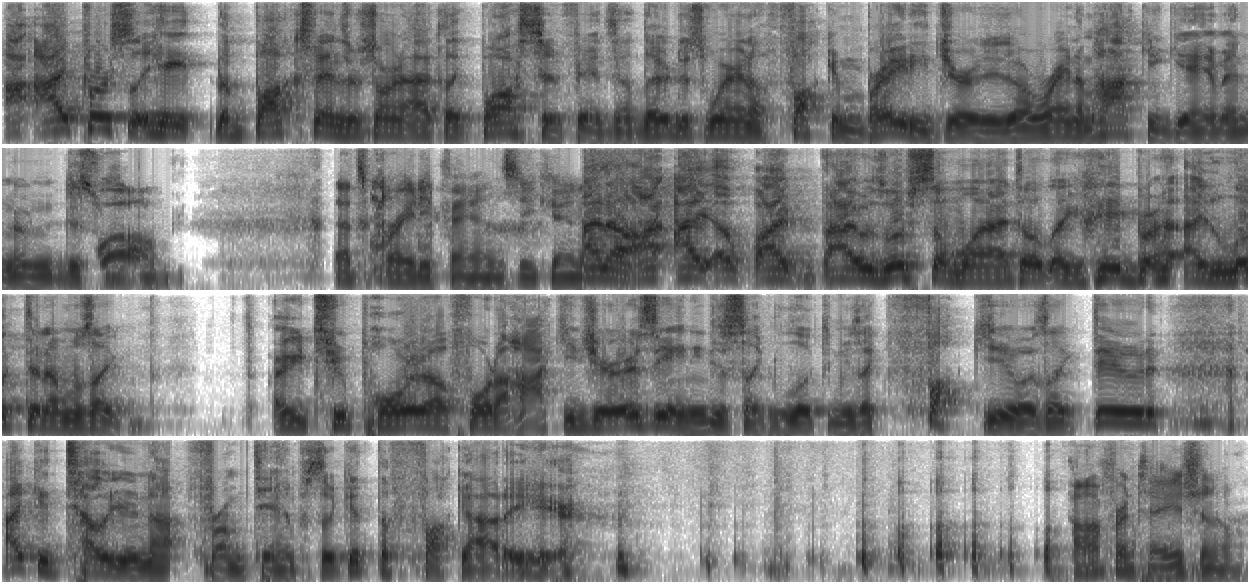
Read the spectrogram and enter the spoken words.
I, I personally hate the Bucks fans are starting to act like Boston fans now. They're just wearing a fucking Brady jersey to a random hockey game and I'm just. Well, that's Brady fans. You can't. I know. I, I I I was with someone. I told like, hey, bro. I looked at him. Was like, are you too poor to afford a hockey jersey? And he just like looked at me. He's like, fuck you. I was like, dude, I could tell you're not from Tampa, so get the fuck out of here. confrontational.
